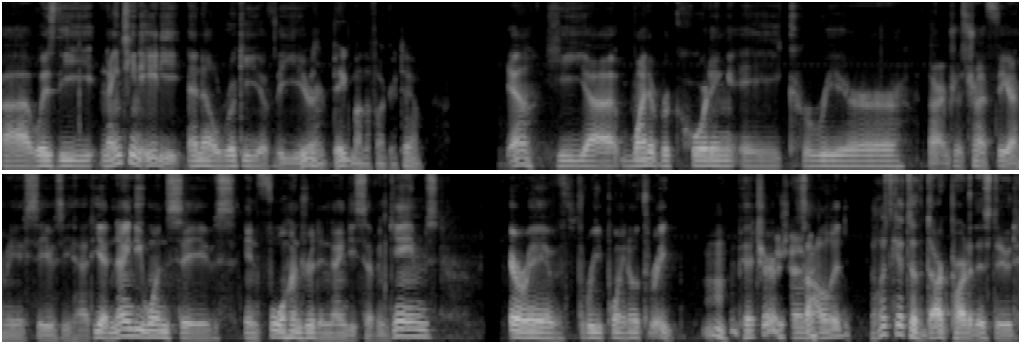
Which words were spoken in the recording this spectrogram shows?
uh, was the 1980 NL Rookie of the he was a Year. big motherfucker too. Yeah, he uh, wound up recording a career. Sorry, I'm just trying to figure out how many saves he had. He had 91 saves in 497 games, ERA of 3.03. Hmm. Pitcher, Good job. solid. Let's get to the dark part of this dude.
